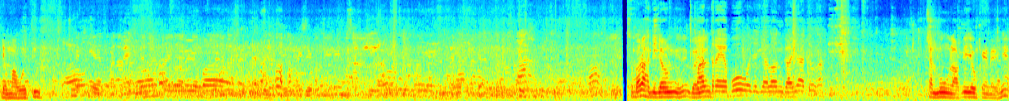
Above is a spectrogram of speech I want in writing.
Yang mau tuh sebarah di jalan ini gaya Empat ribu aja jalan gaya tuh ah. can mulaknya jauh kenenya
